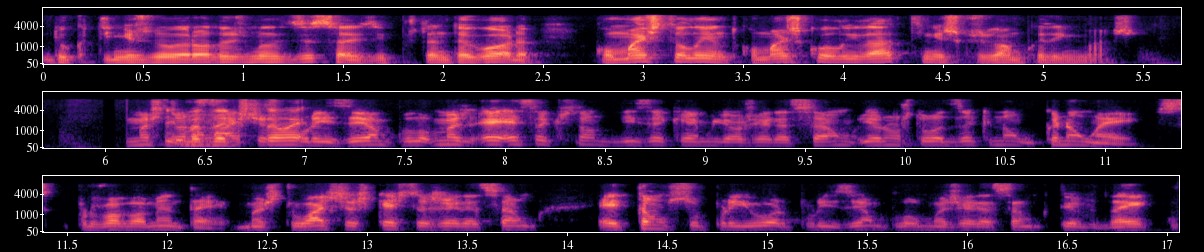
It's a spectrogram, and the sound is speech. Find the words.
do que tinhas no Euro 2016. E, portanto, agora, com mais talento, com mais qualidade, tinhas que jogar um bocadinho mais. Mas tu Sim, mas não achas, é... por exemplo, mas é essa questão de dizer que é a melhor geração, eu não estou a dizer que não, que não é, provavelmente é, mas tu achas que esta geração é tão superior, por exemplo, a uma geração que teve Deco,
